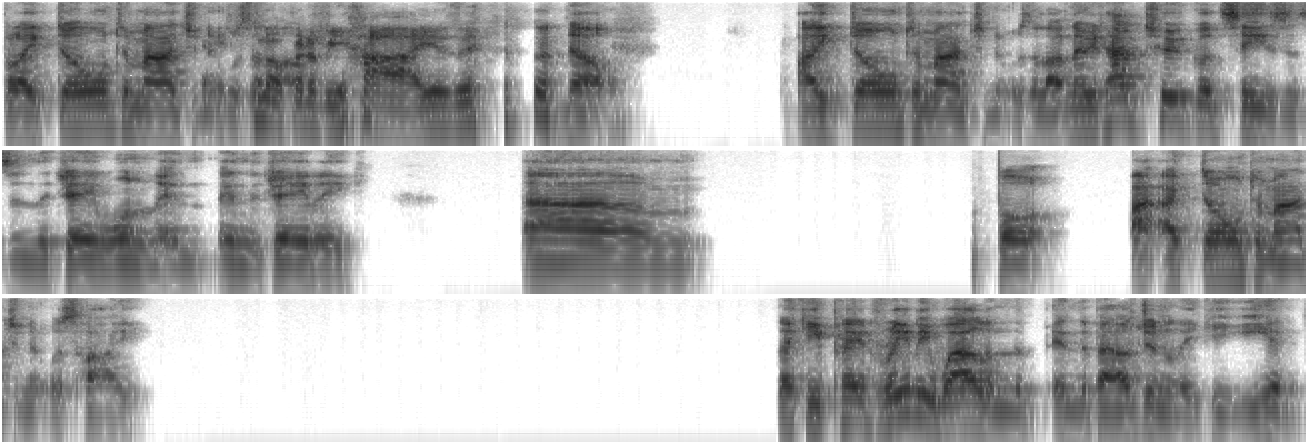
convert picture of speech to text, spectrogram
but I don't imagine it was. It's not going to be high, is it? no, I don't imagine it was a lot. Now he'd had two good seasons in the J one in, in the J League, um, but I, I don't imagine it was high. Like he played really well in the in the Belgian league. He, he had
